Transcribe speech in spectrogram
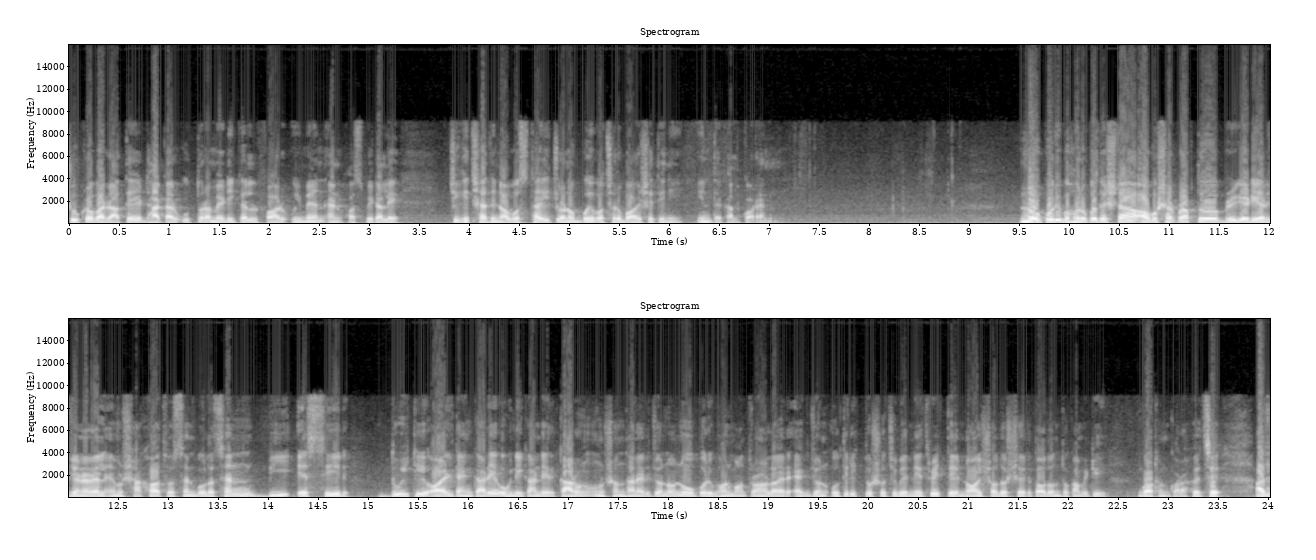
শুক্রবার রাতে ঢাকার Uttara medical for women and হসপিটালে চিকিৎসাধীন অবস্থায় চুরানব্বই বছর বয়সে তিনি ইন্তেকাল করেন। নৌ পরিবহন উপদেষ্টা, অবসরপ্রাপ্ত brigadier general M Shakhawat Hossain বলেছেন, বিএসসির দুইটি অয়েল ট্যাঙ্কারে অগ্নিকাণ্ডের কারণ অনুসন্ধানের জন্য নৌপরিবহন মন্ত্রণালয়ের একজন অতিরিক্ত সচিবের নেতৃত্বে নয় সদস্যের তদন্ত কমিটি গঠন করা হয়েছে। আজ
